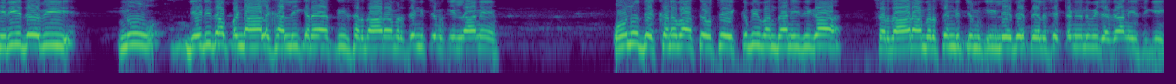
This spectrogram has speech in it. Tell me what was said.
ਸ਼੍ਰੀ ਦੇਵੀ ਨੂੰ ਜਿਹੜੀ ਦਾ ਪੰਡਾਲ ਖਾਲੀ ਕਰਾਇਆ ਸਰਦਾਰ ਅਮਰ ਸਿੰਘ ਚਮਕੀਲਾ ਨੇ, ਉਹਨੂੰ ਦੇਖਣ ਵਾਸਤੇ ਉੱਥੇ ਇੱਕ ਵੀ ਬੰਦਾ ਨਹੀਂ ਸੀਗਾ। ਸਰਦਾਰ ਅਮਰ ਸਿੰਘ ਚਮਕੀਲੇ ਦੇ ਤਿਲ ਸਿੱਟਣ ਨੂੰ ਵੀ ਜਗ੍ਹਾ ਨਹੀਂ ਸੀਗੀ।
